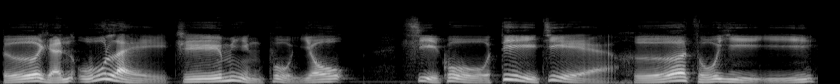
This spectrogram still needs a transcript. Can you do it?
得人无累，知命不忧。系故地界何足以疑？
